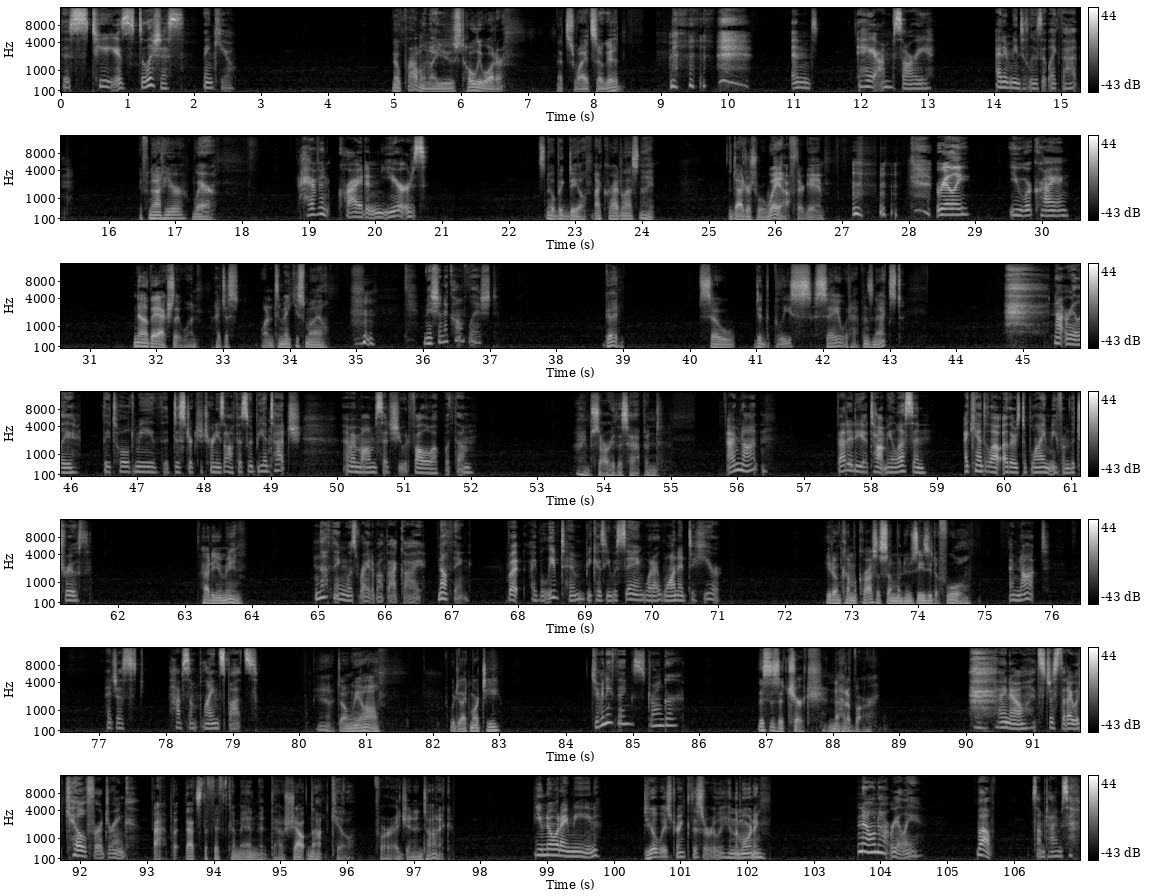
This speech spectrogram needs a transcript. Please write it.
This tea is delicious. Thank you. No problem. I used holy water. That's why it's so good. And hey, I'm sorry. I didn't mean to lose it like that. If not here, where? I haven't cried in years. It's no big deal. I cried last night. The Dodgers were way off their game. really? You were crying? No, they actually won. I just wanted to make you smile. Mission accomplished. Good. So, did the police say what happens next? Not really. They told me the district attorney's office would be in touch, and my mom said she would follow up with them. I'm sorry this happened. I'm not. That idiot taught me a lesson. I can't allow others to blind me from the truth. How do you mean? Nothing was right about that guy. Nothing. But I believed him because he was saying what I wanted to hear. You don't come across as someone who's easy to fool. I'm not. I just have some blind spots. Yeah, don't we all? Would you like more tea? Do you have anything stronger? This is a church, not a bar. I know, it's just that I would kill for a drink. Ah, but that's the fifth commandment thou shalt not kill for a gin and tonic. You know what I mean. Do you always drink this early in the morning? No, not really. Well, sometimes.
